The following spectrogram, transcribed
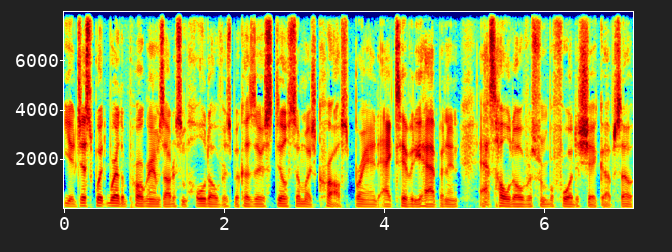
yeah, just with where the programs are, there's some holdovers because there's still so much cross-brand activity happening as holdovers from before the shakeup. So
